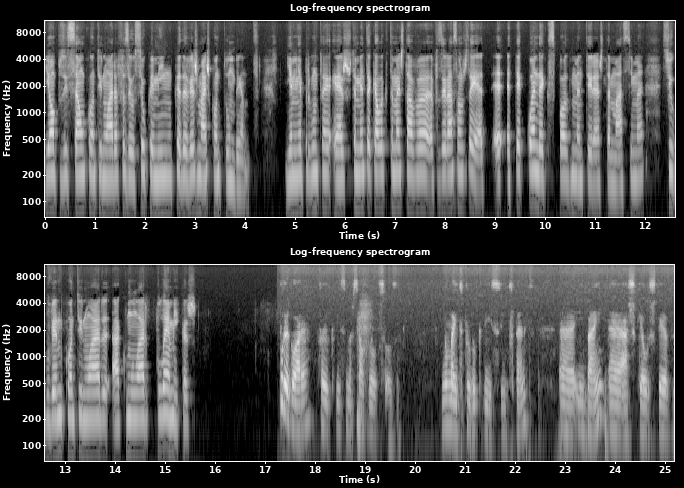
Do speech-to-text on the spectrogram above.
e a oposição continuar a fazer o seu caminho cada vez mais contundente. E a minha pergunta é justamente aquela que também estava a fazer a São José. Até quando é que se pode manter esta máxima se o governo continuar a acumular polémicas? Por agora, foi o que disse Marcelo Rebelo de Sousa. No meio de tudo o que disse, importante, uh, e bem, uh, acho que ele esteve,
